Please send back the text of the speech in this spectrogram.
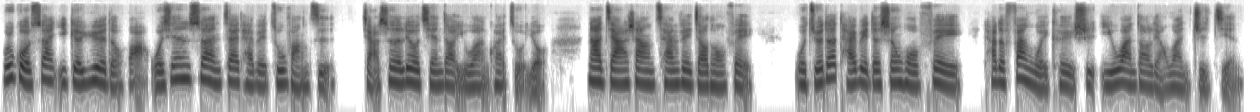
如果算一个月的话，我先算在台北租房子，假设六千到一万块左右，那加上餐费、交通费。我觉得台北的生活费，它的范围可以是一万到两万之间。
